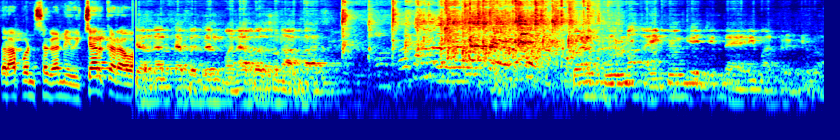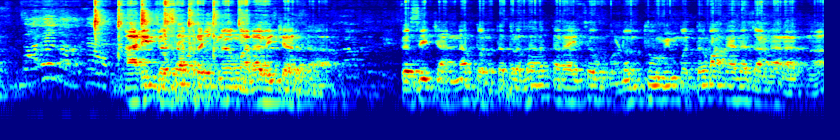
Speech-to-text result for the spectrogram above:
तर आपण सगळ्यांनी विचार करावा. त्याबद्दल मनापासून आभार. पण पूर्ण ऐकून घ्यायची तयारी मात्र ठेवा. आणि जसा प्रश्न मला विचारता तसे ज्यांना पंतप्रधान करायचं म्हणून तुम्ही मतं मागायला जाणार आहात ना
